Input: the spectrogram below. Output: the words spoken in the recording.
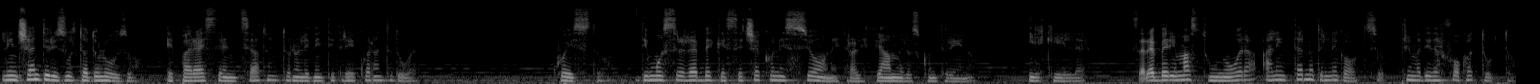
l'incendio risulta doloso e pare essere iniziato intorno alle 23.42. Questo dimostrerebbe che se c'è connessione tra le fiamme e lo scontrino, il killer sarebbe rimasto un'ora all'interno del negozio prima di dar fuoco a tutto.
